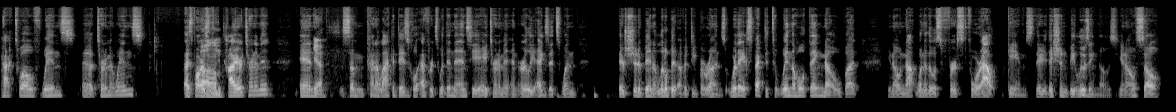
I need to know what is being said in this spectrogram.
Pac 12 wins, uh, tournament wins as far as um, the entire tournament and yeah. some kind of lackadaisical efforts within the ncaa tournament and early exits when there should have been a little bit of a deeper runs. Were they expected to win the whole thing? No but you know not one of those first four out games. They they shouldn't be losing those you know? So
